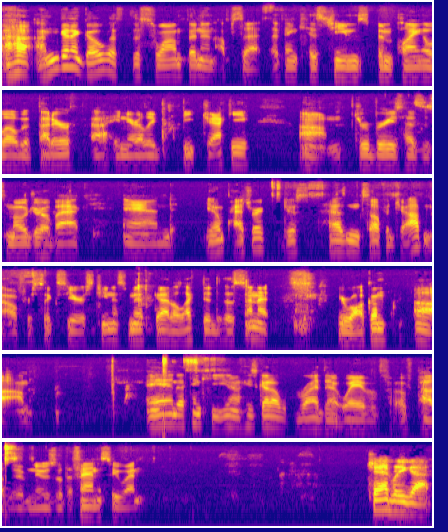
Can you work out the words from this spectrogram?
Uh, I'm gonna go with the swamp in an upset. I think his team's been playing a little bit better. Uh, he nearly beat Jackie. Um, Drew Brees has his mojo back, and you know Patrick just has himself a job now for six years. Tina Smith got elected to the Senate. You're welcome. Um, and I think he, you know, he's got to ride that wave of, of positive news with a fantasy win. Chad, what do you got?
